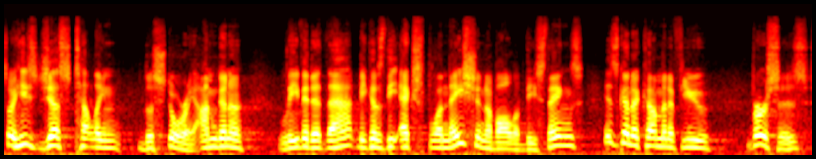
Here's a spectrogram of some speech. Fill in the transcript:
So he's just telling the story. I'm going to leave it at that because the explanation of all of these things is going to come in a few verses.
